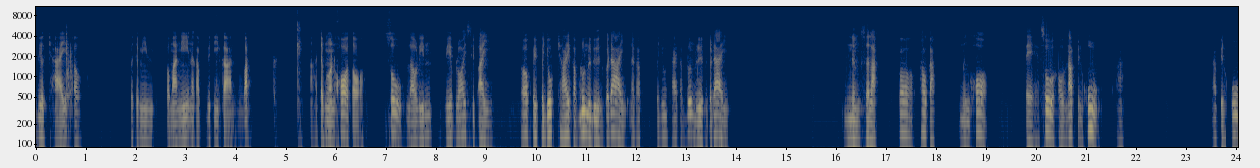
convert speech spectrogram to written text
เลือกใช้เอา ก็จะมีประมาณนี้นะครับ วิธีการวัด จำนวนข้อต่อโซ่เหลาลิ้นเวฟร้อยสิบไอก็ไปประยุกต์ใช้กับรุ่นอื่นๆก็ได้นะครับ ประยุกต์ใช้กับรุ่นอื่นก็ได้หนึ่งสลักก็เท่ากับหนึ่งข้อ แต่โซ่เขานับเป็นคู่อะนับเป็นคู่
